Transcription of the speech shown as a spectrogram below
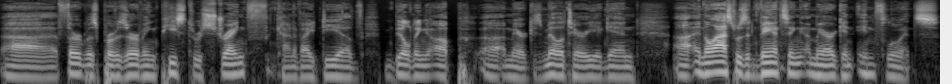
Uh, third was preserving peace through strength, kind of idea of building up uh, America's military again. Uh, and the last was advancing American influence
